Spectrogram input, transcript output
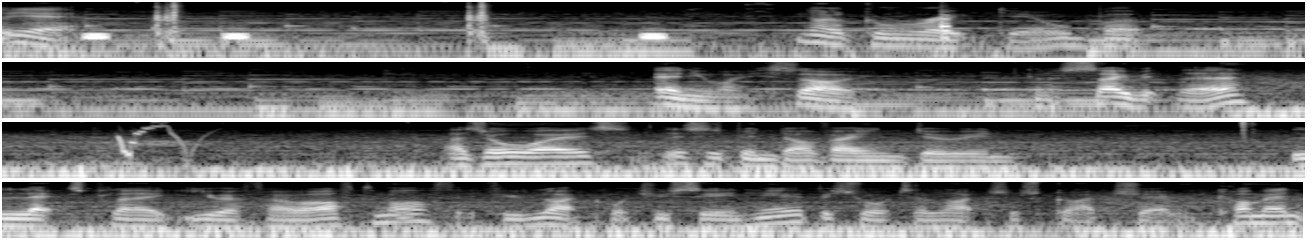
So yeah. Not a great deal, but anyway, so I'm gonna save it there. As always, this has been Da' Vane doing Let's Play UFO Aftermath. If you like what you see in here, be sure to like, subscribe, share and comment.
